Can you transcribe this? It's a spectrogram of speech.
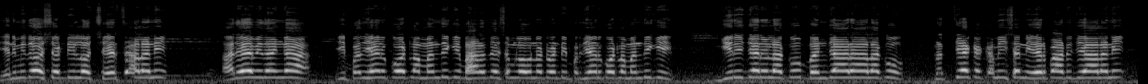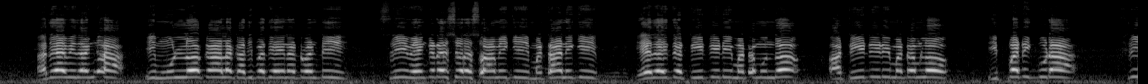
ఎనిమిదో షెడ్యూల్లో చేర్చాలని అదేవిధంగా ఈ పదిహేను కోట్ల మందికి భారతదేశంలో ఉన్నటువంటి పదిహేను కోట్ల మందికి గిరిజనులకు బంజారాలకు ప్రత్యేక కమిషన్ ఏర్పాటు చేయాలని అదేవిధంగా ఈ ముల్లోకాలకు అధిపతి అయినటువంటి శ్రీ వెంకటేశ్వర స్వామికి మఠానికి ఏదైతే టీటీడీ మఠం ఉందో ఆ టీటీడీ మఠంలో ఇప్పటికి కూడా శ్రీ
